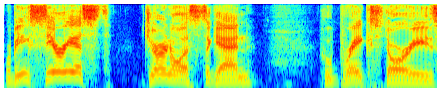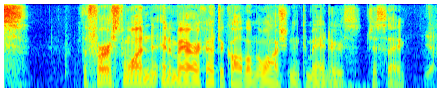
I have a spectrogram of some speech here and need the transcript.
We're being serious journalists again who break stories. The first one in America to call them the Washington Commanders. Just saying. Yes.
